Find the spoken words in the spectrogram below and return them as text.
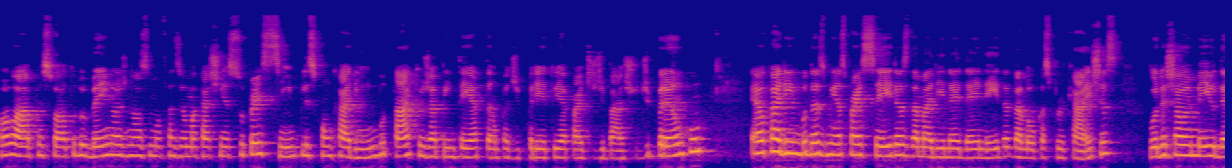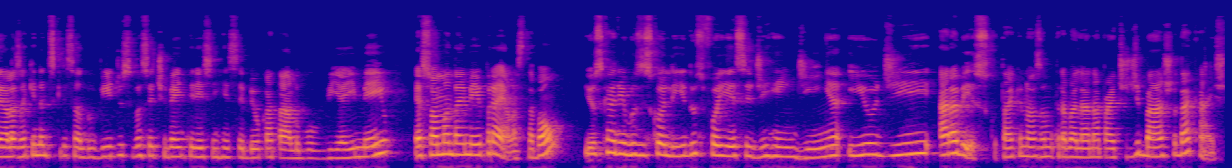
Olá pessoal, tudo bem? Hoje nós vamos fazer uma caixinha super simples com carimbo, tá? Que eu já pintei a tampa de preto e a parte de baixo de branco. É o carimbo das minhas parceiras, da Marina e da Eneida, da Loucas por Caixas. Vou deixar o e-mail delas aqui na descrição do vídeo. Se você tiver interesse em receber o catálogo via e-mail, é só mandar e-mail para elas, tá bom? E os carimbos escolhidos foi esse de rendinha e o de arabesco, tá? Que nós vamos trabalhar na parte de baixo da caixa.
